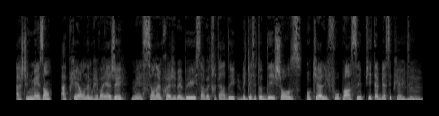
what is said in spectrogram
acheter une maison. après on aimerait voyager, mais si on a un projet bébé, ça va être retardé. Ben oui. Que c'est toutes des choses auxquelles il faut penser puis établir ses priorités. Mhm.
